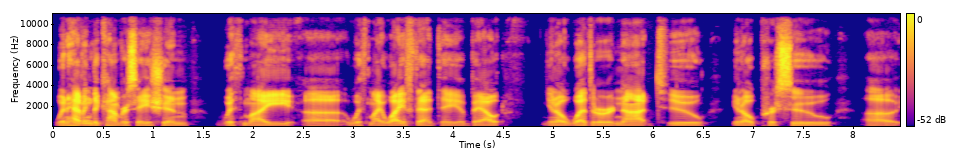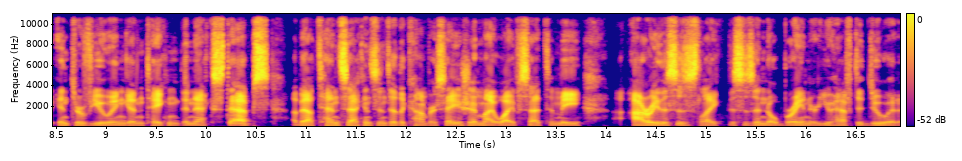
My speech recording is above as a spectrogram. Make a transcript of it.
when having the conversation with my uh, with my wife that day about you know whether or not to you know pursue uh, interviewing and taking the next steps, about ten seconds into the conversation, my wife said to me, Ari, this is like this is a no-brainer. You have to do it.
